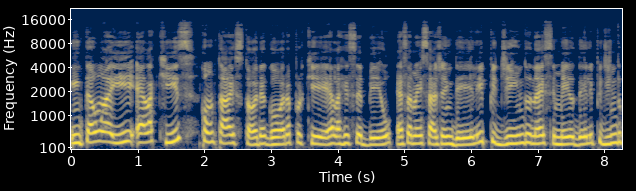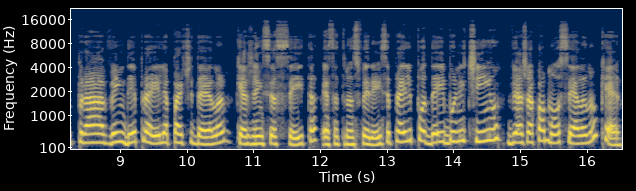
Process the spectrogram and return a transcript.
Então aí ela quis contar a história agora porque ela recebeu essa mensagem dele pedindo, né, esse e-mail dele pedindo para vender para ele a parte dela, que a agência aceita essa transferência para ele poder ir bonitinho viajar com a moça e ela não quer.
